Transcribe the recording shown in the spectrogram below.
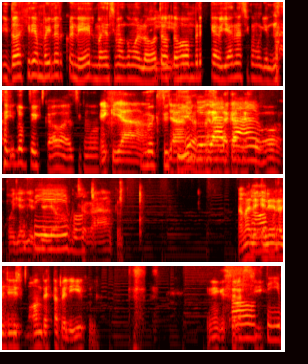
Y todas querían bailar con él, más encima como los otros dos hombres que habían, así como que nadie los pescaba, así como... Es que ya No existía. ya Es que no ya era la carne joven, pues ya, ya, Sí, ya llevaba po. mucho rato. Nada más él- No, él era pues. el James Bond de esta película. Tiene que ser Oh, así. sí,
